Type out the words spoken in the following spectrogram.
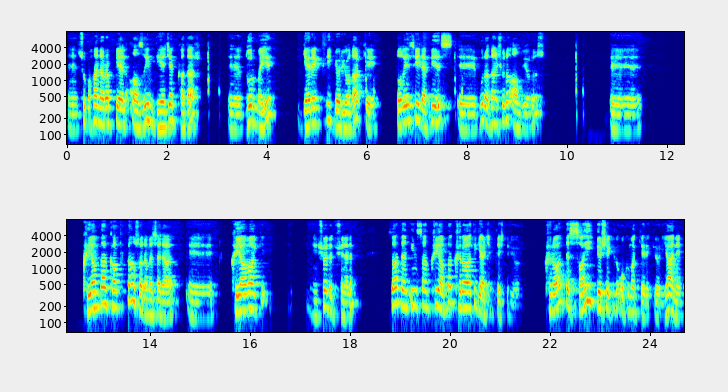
e, Subhane Rabbiyel Azim diyecek kadar e, durmayı gerekli görüyorlar ki dolayısıyla biz e, buradan şunu anlıyoruz. E, kıyamdan kalktıktan sonra mesela e, kıyama şöyle düşünelim. Zaten insan kıyamda kıraati gerçekleştiriyor kıraat de sahih bir şekilde okumak gerekiyor. Yani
